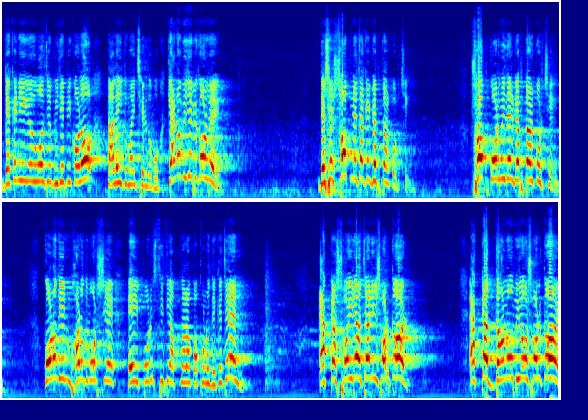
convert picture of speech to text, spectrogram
ডেকে নিয়ে গিয়ে বলছে, বিজেপি করো, তাহলেই তোমায় ছেড়ে দেবো। কেন বিজেপি করবে? দেশের সব নেতাকে গ্রেপ্তার করছে। সব কর্মীদের গ্রেপ্তার করছে। কোনোদিন ভারতবর্ষে এই পরিস্থিতি আপনারা কখনো দেখেছেন? একটা স্বৈরাচারী সরকার, একটা দানবীয় সরকার,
